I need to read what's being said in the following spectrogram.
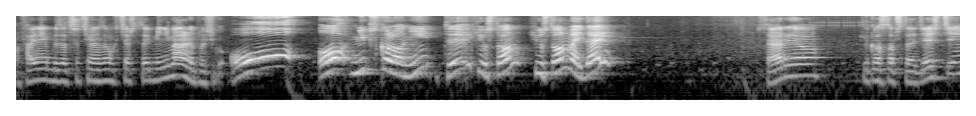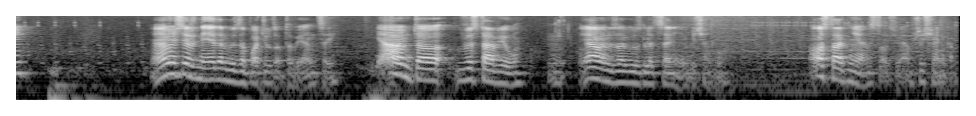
No fajnie jakby za trzecim razem chociaż tutaj minimalny plusik. O, o, Nip z kolonii, ty, Houston, Houston, Mayday? Serio? Tylko 140? Ja myślę, że nie jeden by zapłacił za to więcej. Ja bym to wystawił. Ja bym zrobił zlecenie i wysiadł. Ostatni raz to otwieram, przysięgam.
